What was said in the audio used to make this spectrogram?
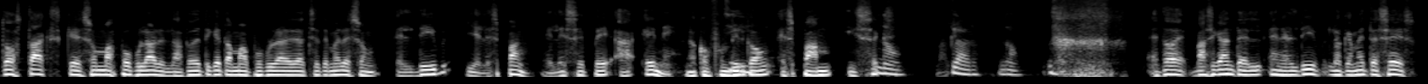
dos tags que son más populares, las dos etiquetas más populares de HTML son el div y el spam, el S-P-A-N, no confundir con spam y sexy. No, claro, no. Entonces, básicamente en el div lo que metes es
